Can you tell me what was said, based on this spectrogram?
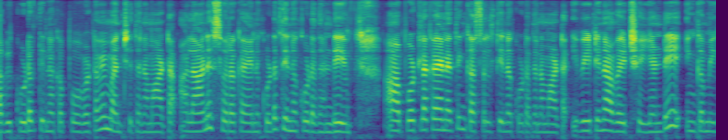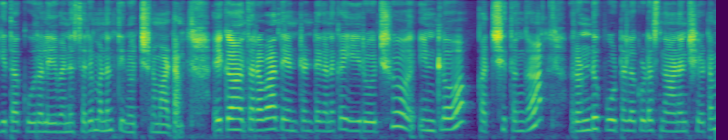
అవి కూడా తినకపోవటమే మంచిదనమాట. అలానే సొరకాయని కూడా తినకూడదండి. ఆ పొట్లకాయని అయితే ఇంకా అసలు తినకూడదనమాట. వీటిని అవాయిడ్ చేయండి ఇంకా మిగతా కూరలు ఏవైనా సరే మనం తినొచ్చు అనమాట ఇక తర్వాత ఏంటంటే కనుక ఈరోజు ఇంట్లో ఖచ్చితంగా రెండు పూటలు కూడా స్నానం చేయటం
